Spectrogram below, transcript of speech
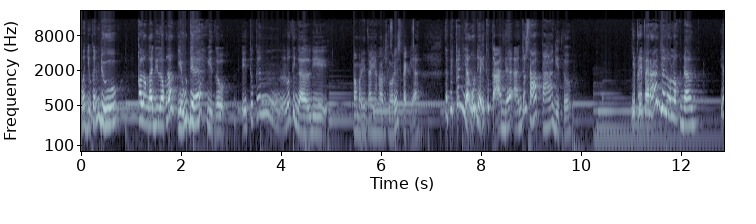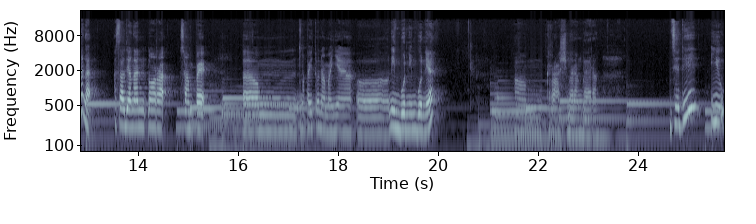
what you can do. Kalau nggak di lockdown ya udah gitu. Itu kan lo tinggal di pemerintah yang harus lo respect ya. Tapi kan ya udah itu keadaan. Terus apa gitu? Ya prepare aja lo lockdown. Ya nggak? Asal jangan norak sampai um, apa itu namanya uh, nimbun-nimbun ya. Um, rush barang-barang jadi you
